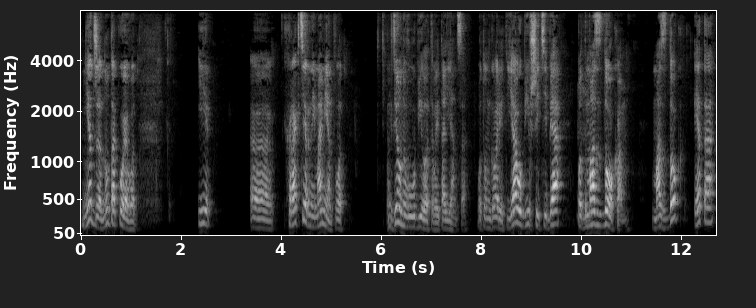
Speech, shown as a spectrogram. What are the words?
Нет же, ну такое вот. И э, характерный момент, вот, где он его убил, этого итальянца? Вот он говорит, я убивший тебя под Моздоком. Моздок это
